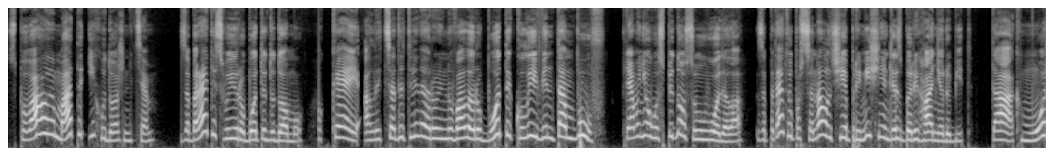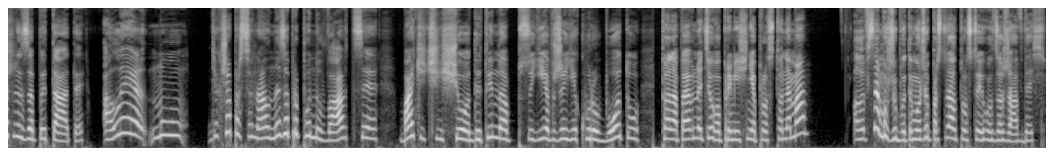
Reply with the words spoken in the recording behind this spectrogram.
З повагою мати і художниця. Забирайте свої роботи додому. Окей, але ця дитина руйнувала роботи, коли він там був. Прямо нього з під носу уводила. Запитайте у персоналу, чи є приміщення для зберігання робіт. Так, можна запитати, але ну. Якщо персонал не запропонував це, бачачи, що дитина псує вже яку роботу, то напевно цього приміщення просто нема. Але все може бути, може персонал просто його зажав десь.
